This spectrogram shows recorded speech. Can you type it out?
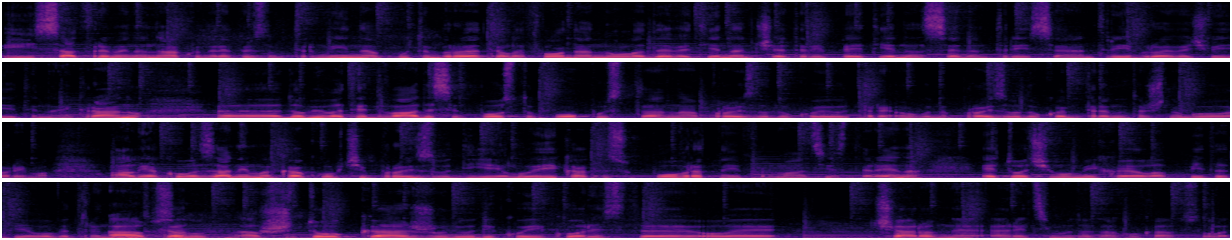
i sat vremena nakon repriznog termina putem broja telefona 09145177373, broj već vidite na ekranu. E, dobivate 20% popusta na proizvodu, na proizvodu o kojem trenutačno govorimo. Ali ako vas zanima kako uopće proizvod djeluje i kakve su povratne informacije s terena, e to ćemo Mihajla pitati ovoga trenutka. Apsolutno. Što kažu ljudi koji koriste ove čarobne, recimo to tako, kapsule?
